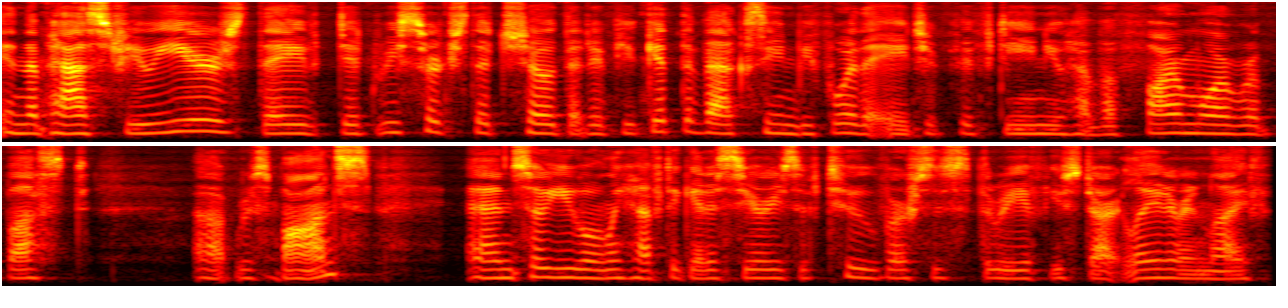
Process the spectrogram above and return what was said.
in the past few years, they did research that showed that if you get the vaccine before the age of 15, you have a far more robust uh, response. And so you only have to get a series of two versus three if you start later in life.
